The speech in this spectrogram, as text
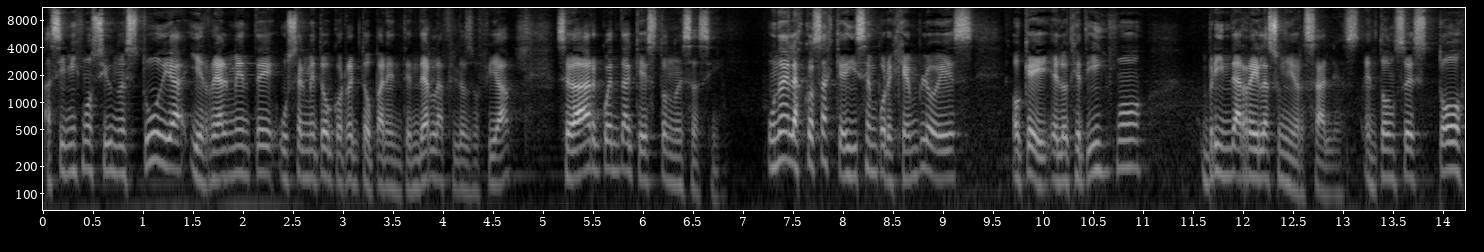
Asimismo, si uno estudia y realmente usa el método correcto para entender la filosofía, se va a dar cuenta que esto no es así. Una de las cosas que dicen, por ejemplo, es, ok, el objetivismo brinda reglas universales. Entonces, todos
